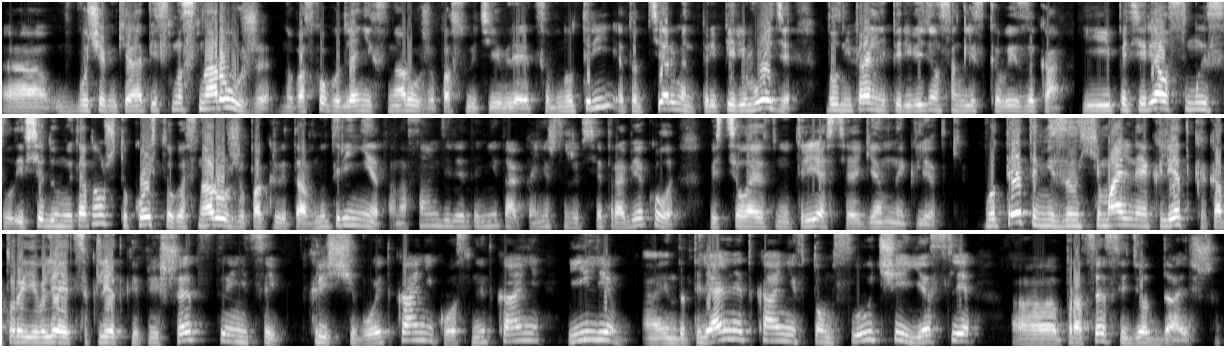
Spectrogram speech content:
в учебнике написано снаружи, но поскольку для них снаружи по сути является внутри, этот термин при переводе был неправильно переведен с английского языка и потерял смысл. И все думают о том, что кость только снаружи покрыта, а внутри нет. А на самом деле это не так. Конечно же, все трабекулы выстилают внутри остеогенные клетки. Вот эта мезонхимальная клетка, которая является клеткой предшественницей хрящевой ткани, костной ткани или э, эндотелиальной ткани в том случае, если э, процесс идет дальше.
